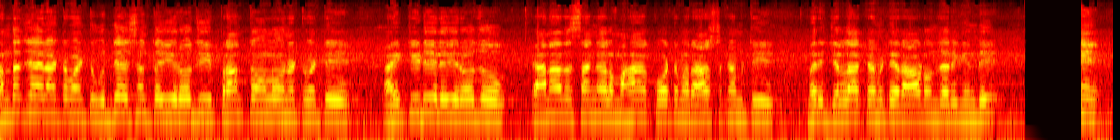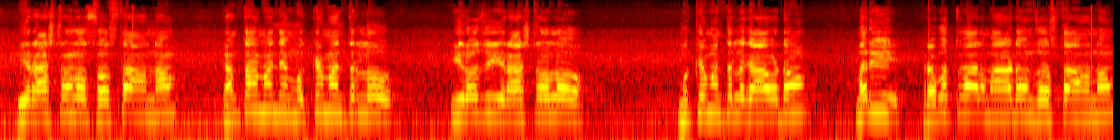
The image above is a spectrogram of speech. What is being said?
అందజేయాలన్నటువంటి ఉద్దేశంతో ఈరోజు ఈ ప్రాంతంలో ఉన్నటువంటి ఐటీడీలు ఈరోజు యానాద సంఘాల మహాకూటమి రాష్ట్ర కమిటీ మరి జిల్లా కమిటీ రావడం జరిగింది. ఈ రాష్ట్రంలో చూస్తూ ఉన్నాం. ఎంతోమంది ముఖ్యమంత్రులు ఈరోజు ఈ రాష్ట్రంలో ముఖ్యమంత్రులు కావడం మరి ప్రభుత్వాలు మారడం చూస్తూ ఉన్నాం.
